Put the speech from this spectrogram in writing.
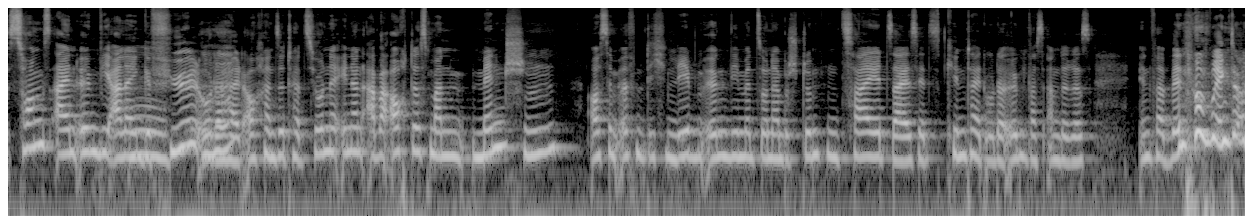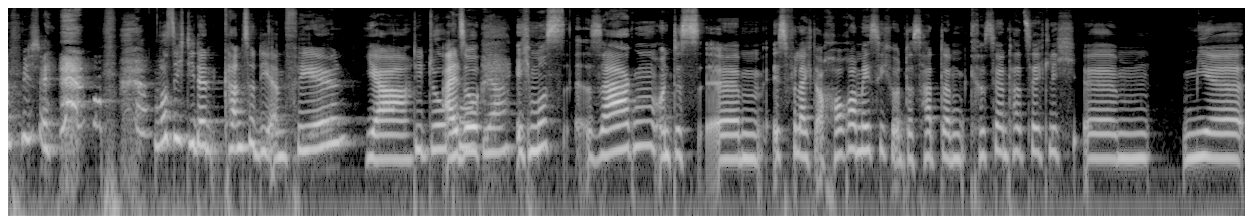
Songs einen irgendwie an ein mhm. Gefühl oder mhm. halt auch an Situationen erinnern, aber auch, dass man Menschen aus dem öffentlichen Leben irgendwie mit so einer bestimmten Zeit, sei es jetzt Kindheit oder irgendwas anderes, in Verbindung bringt. Und Michelle, muss ich die denn, kannst du die empfehlen? Ja. Die Doku? Also ja. ich muss sagen, und das ähm, ist vielleicht auch horrormäßig und das hat dann Christian tatsächlich ähm, mir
